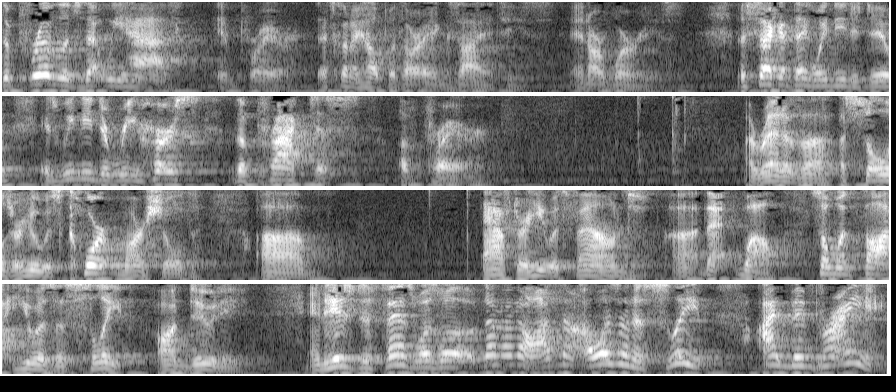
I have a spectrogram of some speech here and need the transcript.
the privilege that we have in prayer. That's going to help with our anxieties and our worries. The second thing we need to do is we need to rehearse the practice of prayer. I read of a, a soldier who was court martialed um, after he was found uh, that, well, someone thought he was asleep on duty. And his defense was, well, no, no, no, I'm not, I wasn't asleep. I've been praying.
